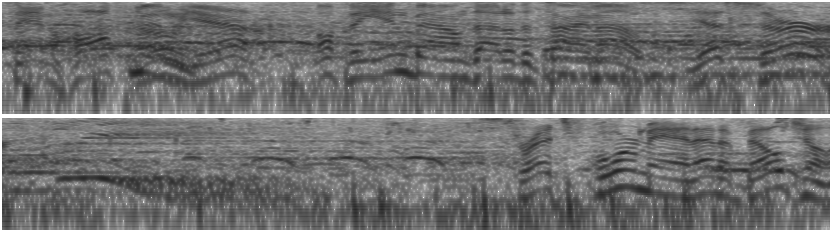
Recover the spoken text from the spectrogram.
Sam Hofman. Oh, yeah. Off the inbounds out of the timeout. Yes, sir. Stretch four man out of Belgium.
